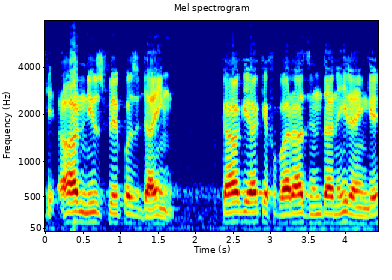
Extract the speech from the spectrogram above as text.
کہ آر نیوز پیپرز ڈائنگ کہا گیا کہ اخبارات زندہ نہیں رہیں گے۔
